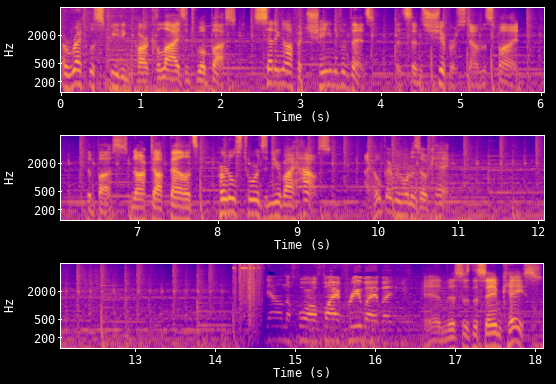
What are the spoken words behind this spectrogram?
a reckless speeding car collides into a bus, setting off a chain of events that sends shivers down the spine. The bus, knocked off balance, hurtles towards a nearby house. I hope everyone is okay. down the 405 freeway, but he's And this is the same case.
